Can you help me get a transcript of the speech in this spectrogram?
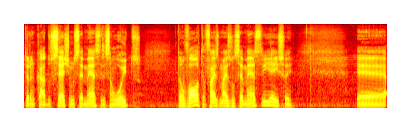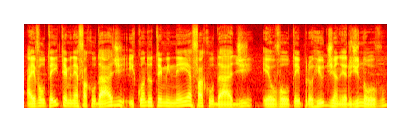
trancado o sétimo semestre, são oito. Então volta, faz mais um semestre e é isso aí. É, aí voltei, terminei a faculdade e quando eu terminei a faculdade, eu voltei para o Rio de Janeiro de novo.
